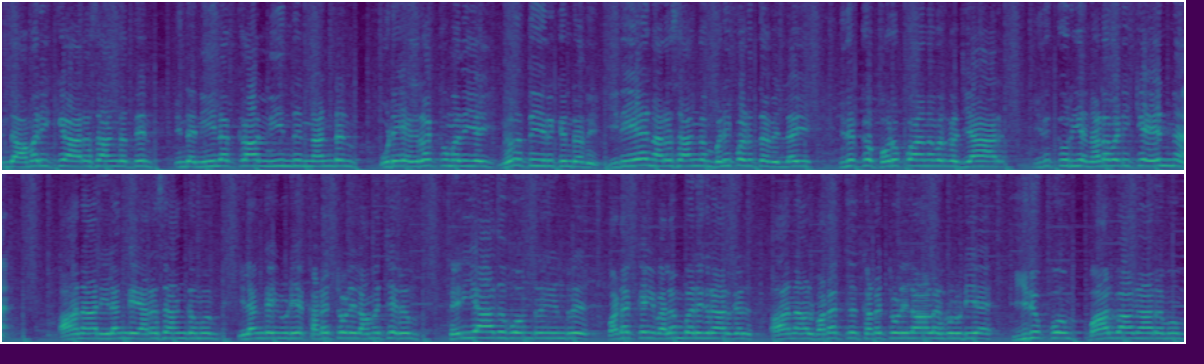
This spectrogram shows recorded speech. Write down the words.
இந்த அமெரிக்க அரசாங்கத்தின் இந்த நீலக்கால் நீந்து நண்டன் உடைய இறக்குமதியை நிறுத்தி இருக்கின்றது. இதே அரசாங்கம் வெளிப்படுத்தவில்லை. இதற்கு பொறுப்பானவர்கள் யார்? இதுக்குரிய நடவடிக்கை என்ன? ஆனால் இலங்கை அரசாங்கமும் இலங்கையினுடைய கடற்றொழில் அமைச்சரும் தெரியாது போன்று இன்று வடக்கை வலம் வருகிறார்கள். ஆனால் வடக்கு கடற்றொழிலாளர்களுடைய இருப்பும் வாழ்வாதாரமும்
